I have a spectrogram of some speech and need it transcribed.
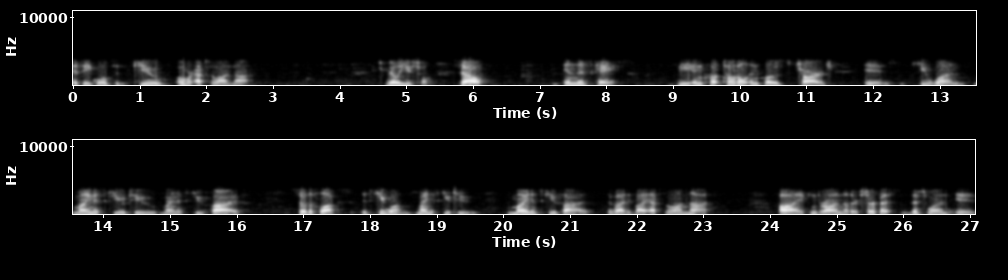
it's equal to q over epsilon naught. It's really useful. So, in this case, the enclo total enclosed charge is Q1 minus Q2 minus Q5. So the flux is Q1 minus Q2 minus Q5 divided by epsilon naught. I can draw another surface. This one is,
